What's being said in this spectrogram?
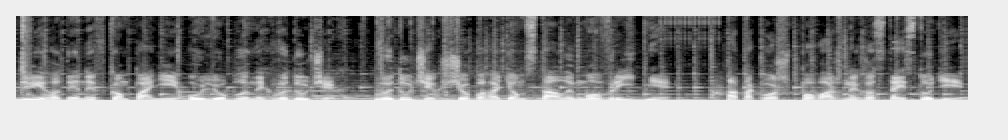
Дві години в компанії улюблених ведучих, ведучих, що багатьом стали мов рідні, а також поважних гостей студії.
